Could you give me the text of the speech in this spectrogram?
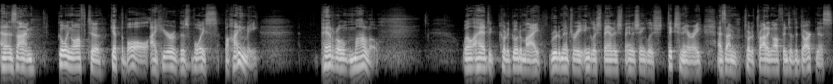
And as I'm going off to get the ball, I hear this voice behind me, perro malo. Well, I had to sort of go to my rudimentary English, Spanish, Spanish, English dictionary as I'm sort of trotting off into the darkness.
